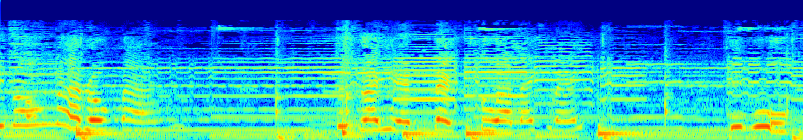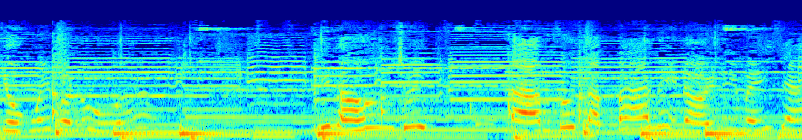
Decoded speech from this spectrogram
พี่น้องหน้าโรงหนังถ้าใครเห็นเด็กตัวเล็กๆ ที่ผูกจุกไว้บนหัว พี่น้องช่วยตามเขากลับบ้านให้หน่อยได้ไหมจ๊ะ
